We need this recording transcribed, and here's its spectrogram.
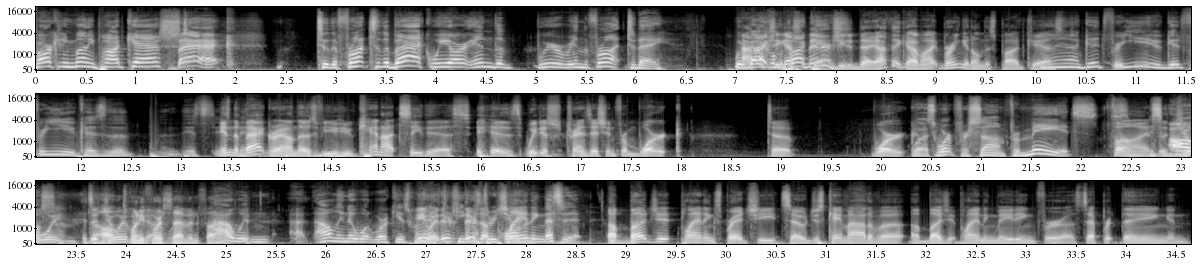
Marketing Money Podcast. back. To the front, to the back. We are in the we're in the front today. We're I've back actually on the got podcast. some energy today. I think I might bring it on this podcast. Yeah, good for you. Good for you. Because the it's, it's In the been- background, those of you who cannot see this, is we just transitioned from work to work. Well, it's work for some. For me, it's Fun. It's the joy. awesome. It's the all joy of the twenty job. four seven fun. I wouldn't. I, I only know what work is when Anyway, I have to there's keep there's my a three children. planning. That's it. A budget planning spreadsheet. So just came out of a, a budget planning meeting for a separate thing, and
